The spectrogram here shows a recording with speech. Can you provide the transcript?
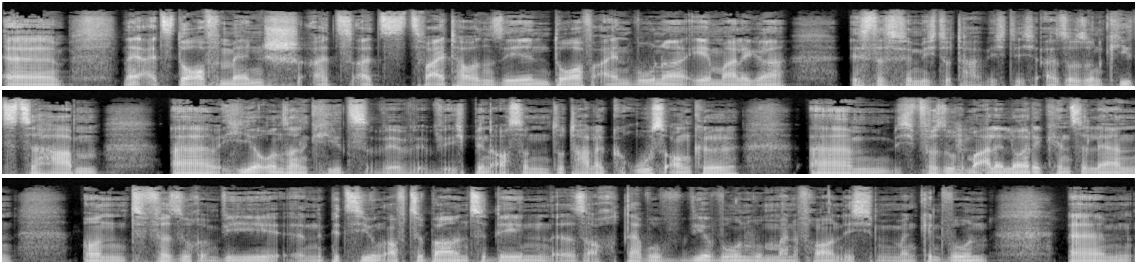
Äh, naja, als Dorfmensch, als, als 2000 Seelen, Dorfeinwohner, ehemaliger, ist das für mich total wichtig. Also so ein Kiez zu haben, äh, hier unseren Kiez, ich bin auch so ein totaler Grußonkel. Ähm, ich versuche immer alle Leute kennenzulernen und versuche irgendwie eine Beziehung aufzubauen zu denen, das ist auch da, wo wir wohnen, wo meine Frau und ich, mein Kind wohnen. Ähm,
